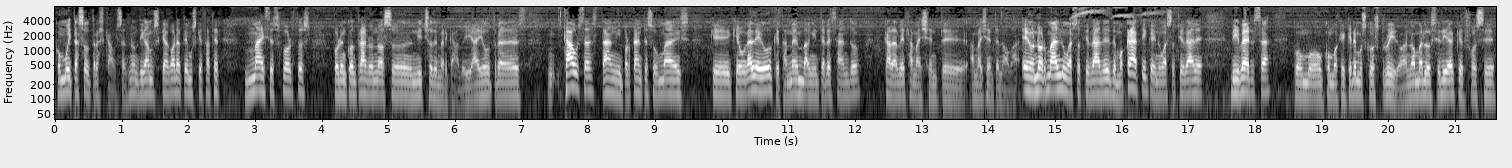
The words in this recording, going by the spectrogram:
con moitas outras causas. Non? Digamos que agora temos que facer máis esforzos por encontrar o noso nicho de mercado. E hai outras causas tan importantes ou máis que, que o galego que tamén van interesando cada vez a máis xente, a máis xente nova. É o normal nunha sociedade democrática e nunha sociedade diversa como, como a que queremos construir. O anómalo sería que fose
